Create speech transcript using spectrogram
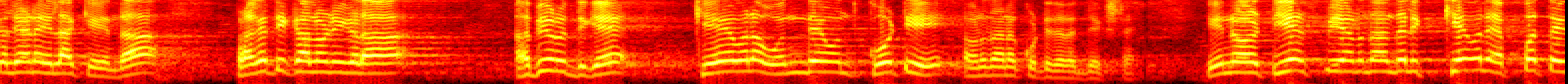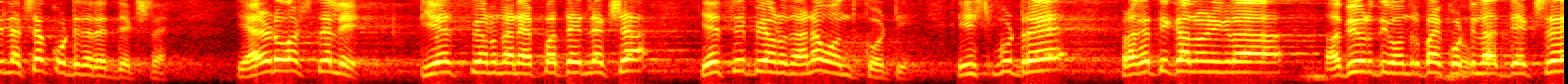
ಕಲ್ಯಾಣ ಇಲಾಖೆಯಿಂದ ಪ್ರಗತಿ ಕಾಲೋನಿಗಳ ಅಭಿವೃದ್ಧಿಗೆ ಕೇವಲ ಒಂದೇ ಒಂದು ಕೋಟಿ ಅನುದಾನ ಕೊಟ್ಟಿದ್ದಾರೆ ಅಧ್ಯಕ್ಷರೇ. ಇನ್ನು ಟಿ ಎಸ್ ಪಿ ಅನುದಾನದಲ್ಲಿ ಕೇವಲ ಎಪ್ಪತ್ತೈದು ಲಕ್ಷ ಕೊಟ್ಟಿದ್ದಾರೆ ಅಧ್ಯಕ್ಷರೇ. ಎರಡು ವರ್ಷದಲ್ಲಿ ಟಿ ಎಸ್ ಪಿ ಅನುದಾನ ಎಪ್ಪತ್ತೈದು ಲಕ್ಷ ಎಸ್ ಸಿ ಪಿ ಅನುದಾನ ಒಂದು ಕೋಟಿ. ಇಷ್ಟು ಬಿಟ್ರೆ ಪ್ರಗತಿ ಕಾಲೋನಿಗಳ ಅಭಿವೃದ್ಧಿಗೆ ಒಂದು ರೂಪಾಯಿ ಕೊಟ್ಟಿಲ್ಲ ಅಧ್ಯಕ್ಷರೇ.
